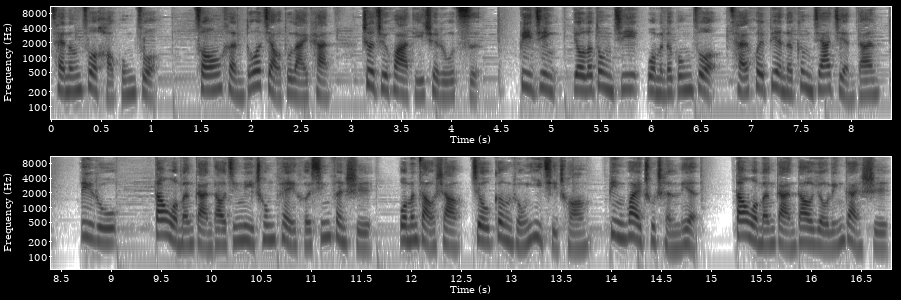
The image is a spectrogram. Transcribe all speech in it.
才能做好工作。从很多角度来看，这句话的确如此。毕竟有了动机，我们的工作才会变得更加简单。例如，当我们感到精力充沛和兴奋时，我们早上就更容易起床并外出晨练；当我们感到有灵感时，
